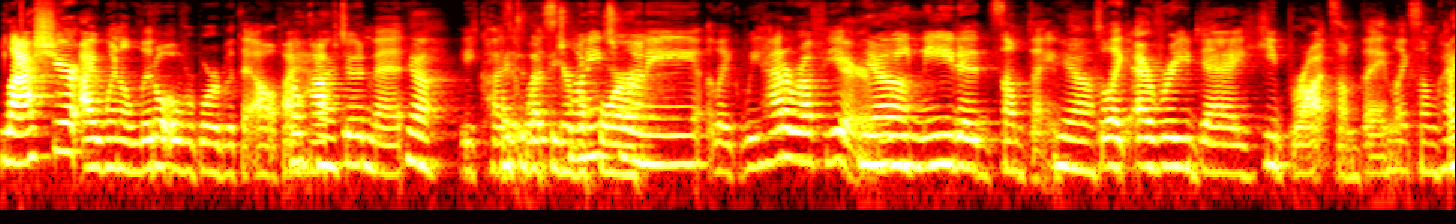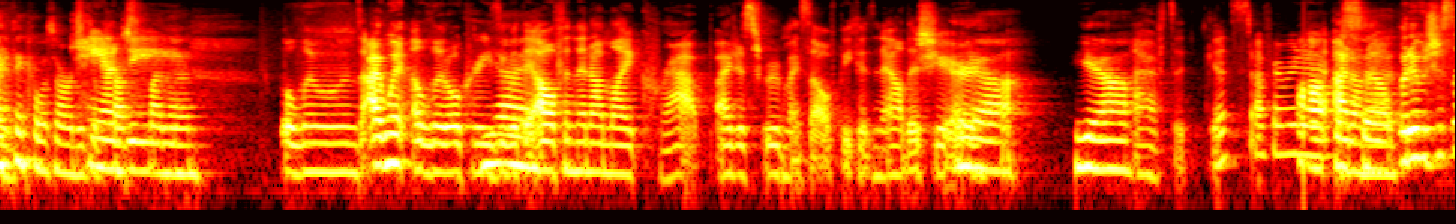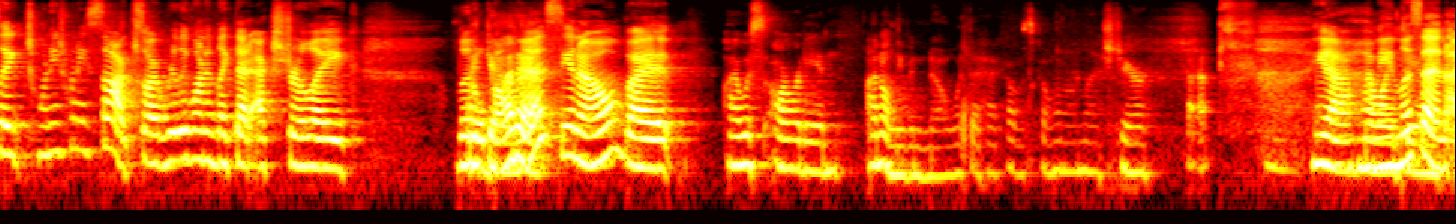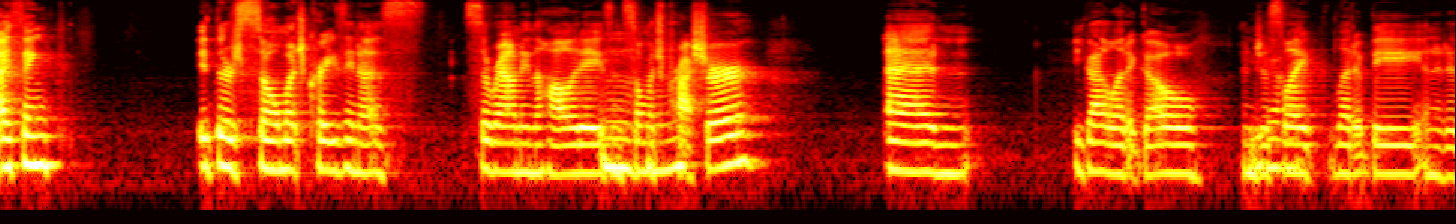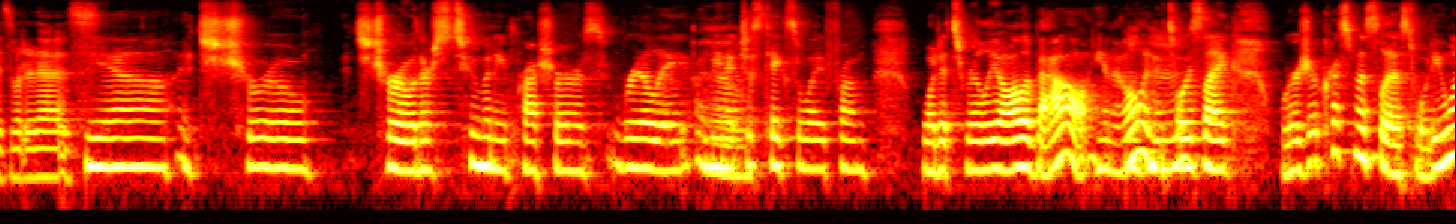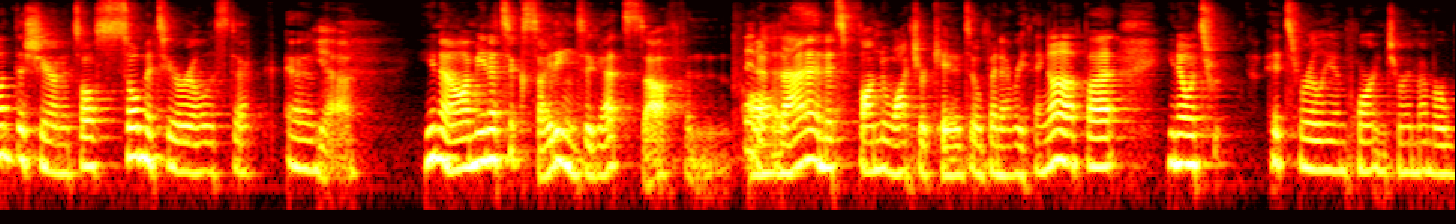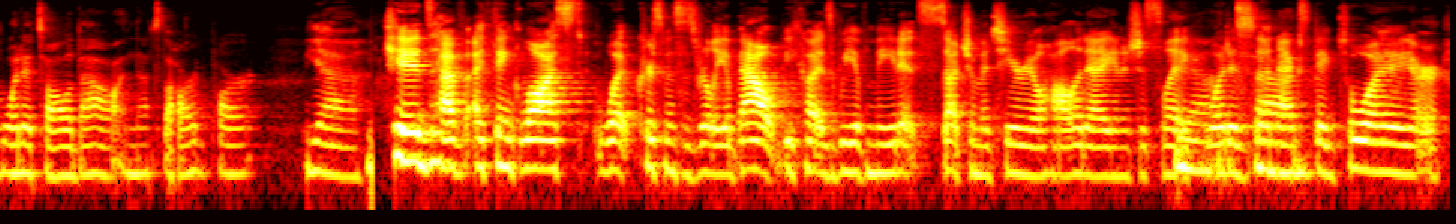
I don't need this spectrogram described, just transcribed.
last year I went a little overboard with the elf. I have to admit. Yeah, because it was the year before. 2020 like we had a rough year Yeah. we needed something Yeah. so like every day he brought something like some kind I of think I was already candy, depressed by then. balloons i went a little crazy with the elf and then i'm like crap i just screwed myself because now this year Yeah, yeah. i have to get stuff every day i don't know but it was just like 2020 sucked so i really wanted like that extra like little get it. you know but I was already in. I don't even know what the heck I was going on last year. Yeah, No I mean, idea. listen, I think it, there's so much craziness surrounding the holidays and so much Mhm. pressure, and you gotta let it go and just Yeah. like let it be, and it is what it is. Yeah, it's true. It's true. There's too many pressures, really. I mean, Yeah. it just takes away from what it's really all about, you know? And it's Mhm. always like, where's your Christmas list? What do you want this year? And it's all so materialistic. And, Yeah, you know, I mean, it's exciting to get stuff and It all is. that. And it's fun to watch your kids open everything up. But, you know, it's, it's really important to remember what it's all about. And that's the hard part. Yeah. Kids have, I think, lost what Christmas is really about because we have made it such a material holiday. And it's just like, Yeah, what is the next big toy? Or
